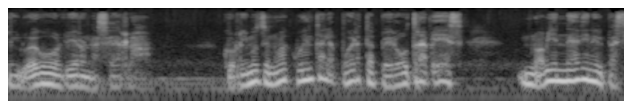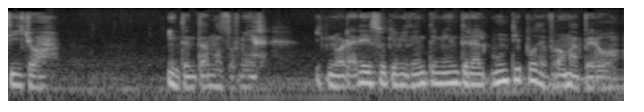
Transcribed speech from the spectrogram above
Y luego volvieron a hacerlo. Corrimos de nueva cuenta a la puerta, pero otra vez no había nadie en el pasillo. Intentamos dormir, ignorar eso que evidentemente era algún tipo de broma, pero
